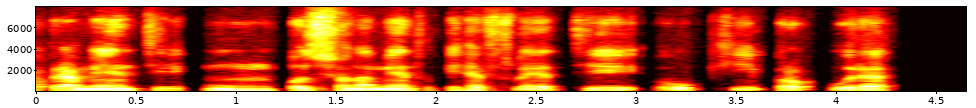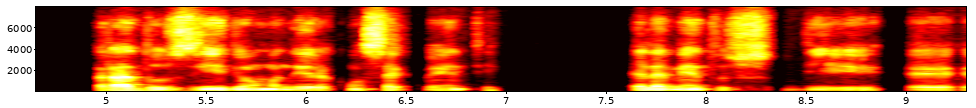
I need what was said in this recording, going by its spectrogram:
propriamente um posicionamento que reflete ou que procura traduzir de uma maneira consequente elementos de, é,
